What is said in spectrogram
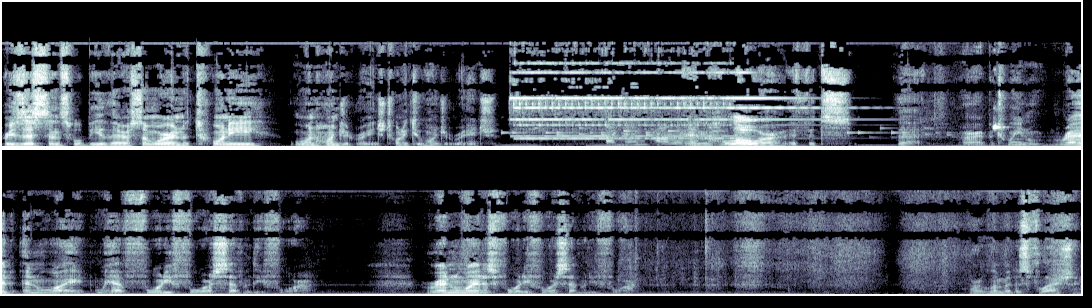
resistance will be there somewhere in the 2100 range, 2200 range. And lower if it's that. All right, between red and white, we have 44.74. Red and white is 44.74. Our limit is flashing.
